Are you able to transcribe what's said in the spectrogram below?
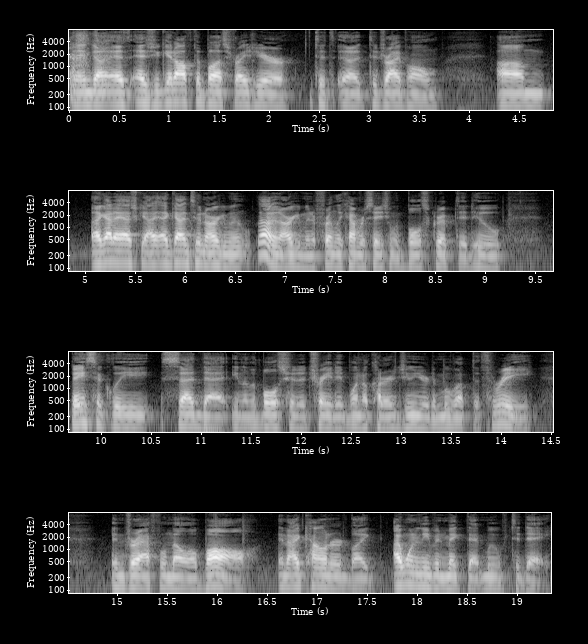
and uh, as as you get off the bus right here to uh, to drive home, um, I got to ask you. I, I, got into an argument, not an argument, a friendly conversation with Bull Scripted, who basically said that you know the Bulls should have traded Wendell Carter Jr. to move up to three and draft LaMelo Ball, and I countered like I wouldn't even make that move today.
